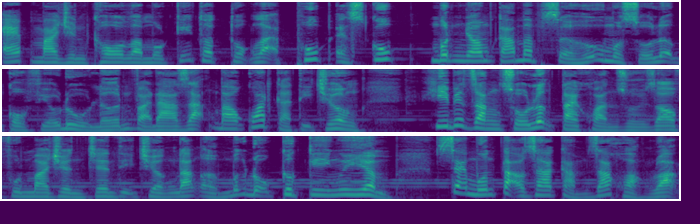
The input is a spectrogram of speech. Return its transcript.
F margin call là một kỹ thuật thuộc loại poop and scoop, một nhóm cá mập sở hữu một số lượng cổ phiếu đủ lớn và đa dạng bao quát cả thị trường. Khi biết rằng số lượng tài khoản rủi ro full margin trên thị trường đang ở mức độ cực kỳ nguy hiểm, sẽ muốn tạo ra cảm giác hoảng loạn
